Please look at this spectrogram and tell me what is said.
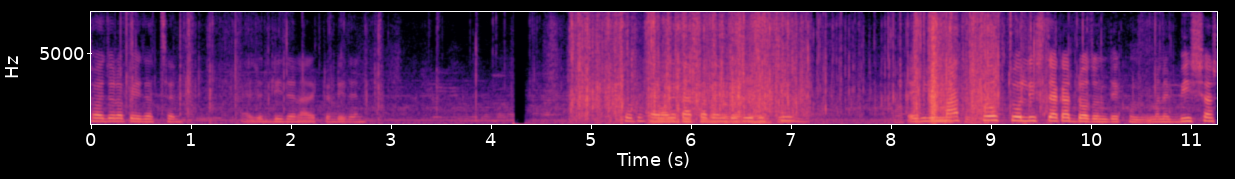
ছয় জোড়া পেয়ে যাচ্ছেন। এই যে ডিজাইন আর একটা ডিজাইন ছোট সাইজের আমি দেখিয়ে দিচ্ছি। এগুলি মাত্র চল্লিশ টাকার ডজন দেখুন। মানে বিশ্বাস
